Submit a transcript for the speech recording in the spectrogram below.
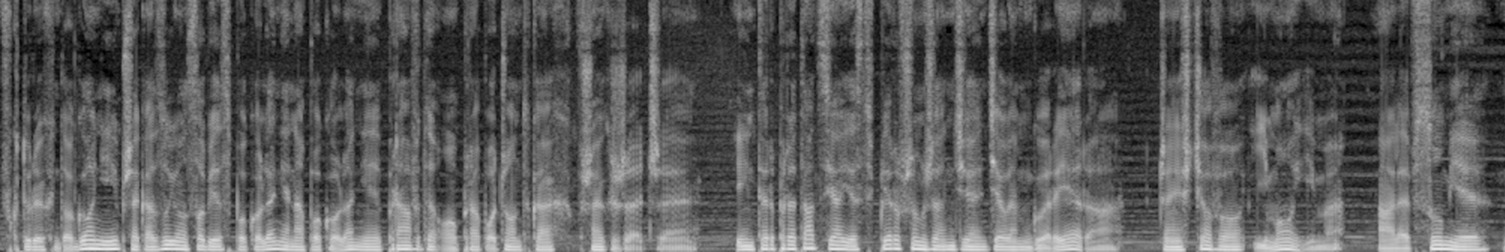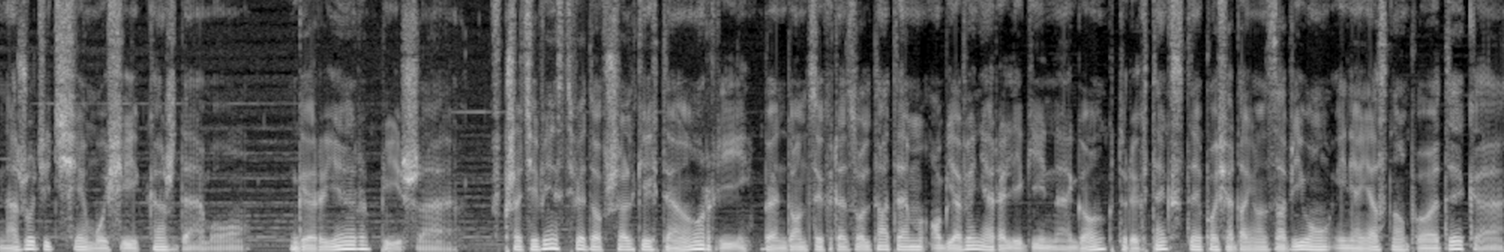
w których dogoni przekazują sobie z pokolenia na pokolenie prawdę o prapoczątkach wszechrzeczy. Interpretacja jest w pierwszym rzędzie dziełem Guerriera, częściowo i moim, ale w sumie narzucić się musi każdemu. Guerrier pisze: przeciwieństwie do wszelkich teorii, będących rezultatem objawienia religijnego, których teksty posiadają zawiłą i niejasną poetykę,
